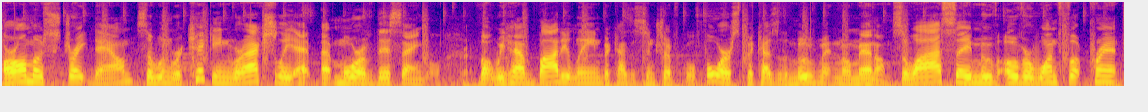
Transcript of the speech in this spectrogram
are almost straight down. So when we're kicking, we're actually at, at more of this angle. But we have body lean because of centrifugal force because of the movement and momentum. So why I say move over one footprint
